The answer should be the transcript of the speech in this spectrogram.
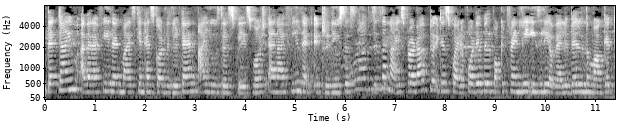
That time uh, when I feel that my skin has got little tan I use this face wash and I feel that it reduces. This is a nice product. It is quite affordable pocket friendly easily available in the market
